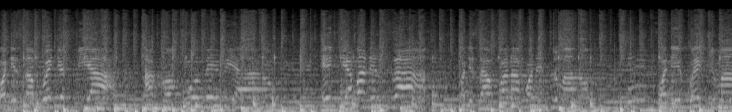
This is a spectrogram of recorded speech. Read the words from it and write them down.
What is a fun up on it tomorrow? What is a question?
